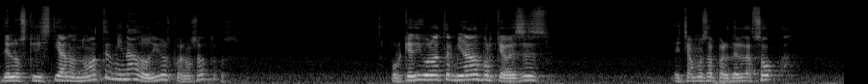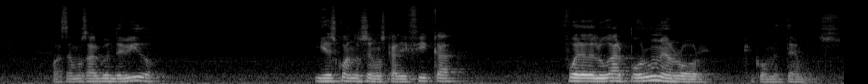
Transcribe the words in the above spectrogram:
de los cristianos. No ha terminado Dios con nosotros. ¿Por qué digo no ha terminado? Porque a veces echamos a perder la sopa o hacemos algo indebido. Y es cuando se nos califica fuera de lugar por un error que cometemos.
